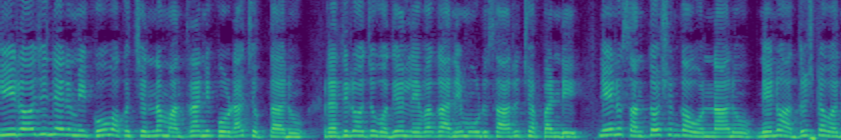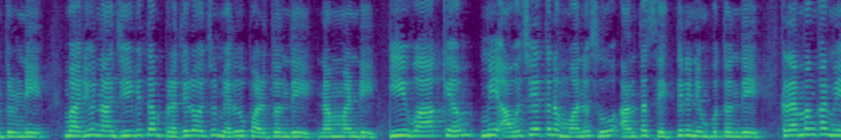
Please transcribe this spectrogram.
ఈ రోజు నేను మీకు ఒక చిన్న మంత్రాన్ని కూడా చెప్తాను. ప్రతిరోజు ఉదయం లేవగానే మూడు సార్లు చెప్పండి. నేను సంతోషంగా ఉన్నాను. నేను అదృష్టవంతుణ్ణి. మరియు నా జీవితం ప్రతిరోజు మెరుగుపడుతుంది. నమ్మండి. ఈ ఈ వాక్యం మీ అవచేతన మనసు అంత శక్తిని నింపుతుంది. క్రమంగా మీ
